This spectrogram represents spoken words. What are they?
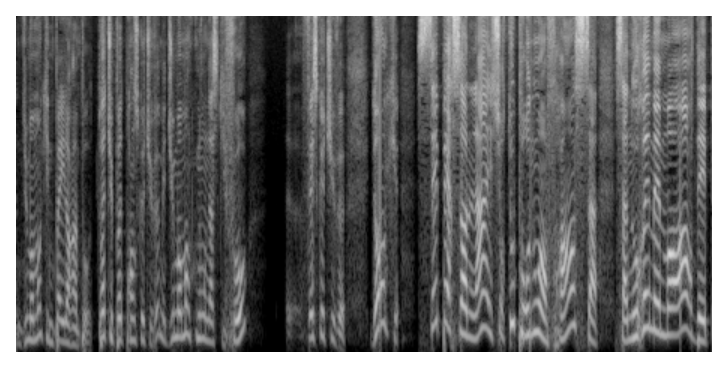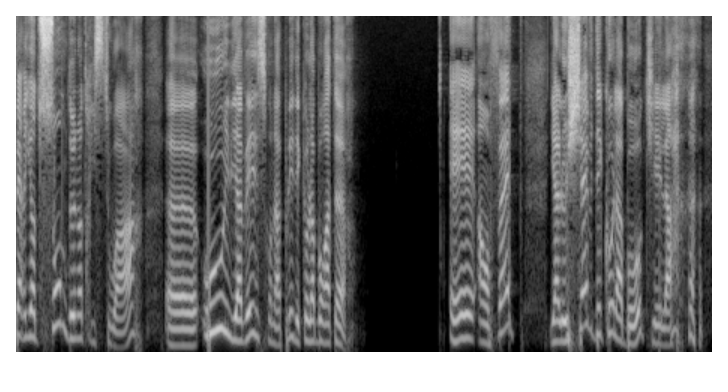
du moment qu'ils ne payent leur impôt. Toi, tu peux te prendre ce que tu veux, mais du moment que nous, on a ce qu'il faut, fais ce que tu veux. Donc, ces personnes-là, et surtout pour nous en France, ça, nous remémore des périodes sombres de notre histoire où il y avait ce qu'on appelait des collaborateurs. Et en fait, il y a le chef des collabos qui est là,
